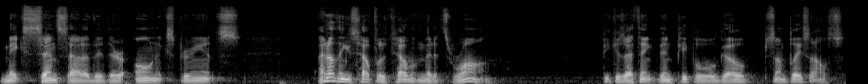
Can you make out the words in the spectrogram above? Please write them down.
make sense out of it, their own experience. I don't think it's helpful to tell them that it's wrong because I think then people will go someplace else.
